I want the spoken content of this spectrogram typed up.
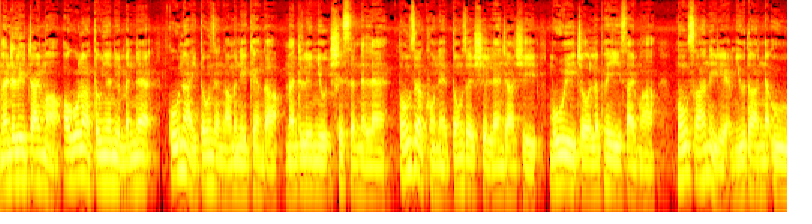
မန္တလေးတိုင်းမှာအော်ဂိုလာ3ရက်နေ့မနက်9:35မိနစ်ခန့်ကမန္တလေးမြို့82လမ်း39နဲ့38လမ်းကြားရှိမိုးရီကျော်လက်ဖက်ရည်ဆိုင်မှာမုံစားနေတဲ့အမျိုးသား2ဦး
